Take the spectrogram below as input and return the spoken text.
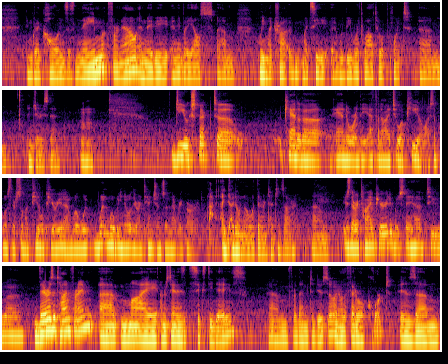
in Greg Collins' name for now, and maybe anybody else um, we might try might see it would be worthwhile to appoint um, in Jerry's stead. Mm-hmm. Do you expect uh, Canada and or the FNI to appeal? I suppose there's some appeal period, and will we, when will we know their intentions in that regard? I, I don't know what their intentions are. Um, is there a time period in which they have to? Uh... There is a time frame. Uh, my understanding is it's 60 days um, for them to do so. I know the federal court is um,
